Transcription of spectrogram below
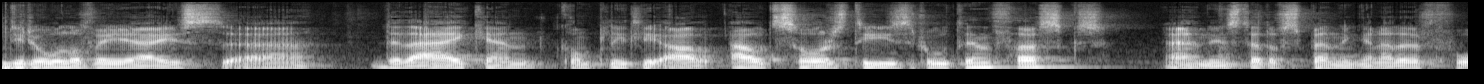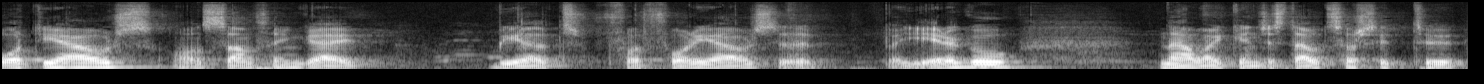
the role of AI is uh, that I can completely out- outsource these routine tasks. And instead of spending another 40 hours on something I built for 40 hours a, a year ago, now I can just outsource it to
